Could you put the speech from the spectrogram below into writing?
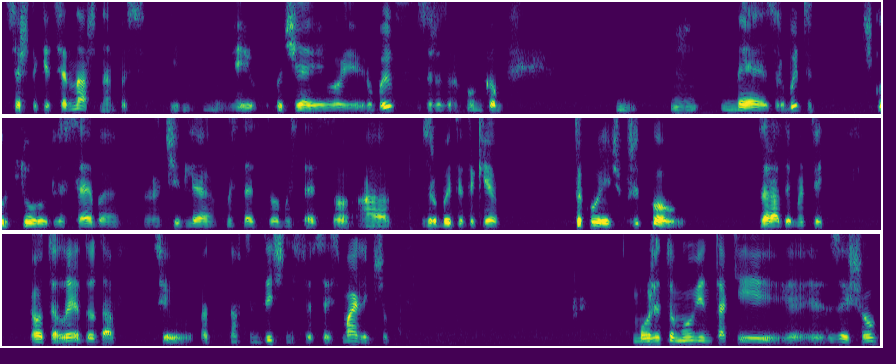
Все ж таки, це наш напис. І, хоч я його і робив з розрахунком не зробити скульптуру для себе е, чи для мистецтва мистецтва, а зробити таке, таку річ вжиткову заради мети. От, але я додав цю автентичність, оцей смайлік, щоб може тому він так і е, зайшов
